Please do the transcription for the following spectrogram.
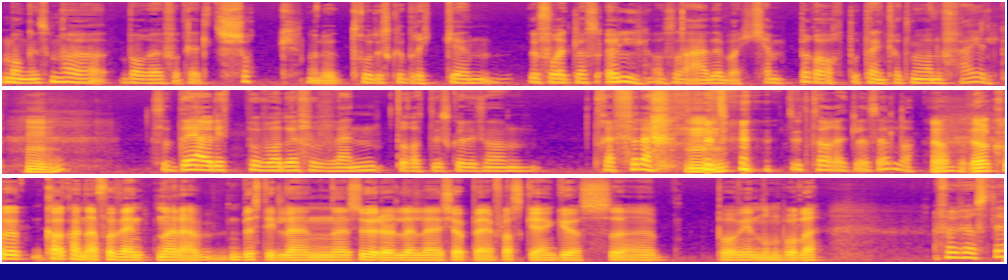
mange som har bare fått helt sjokk når du tror du skal drikke en Du får et glass øl, og så er det bare kjemperart og tenker at det må være noe feil. Mhm. Så det er jo litt på hva du forventer at du skal liksom treffe deg Mm. du tar et glass øl, da. Ja, ja hva, hva kan jeg forvente når jeg bestiller en surøl eller kjøper en flaske gøs eh, på Vinmonopolet? For det første,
